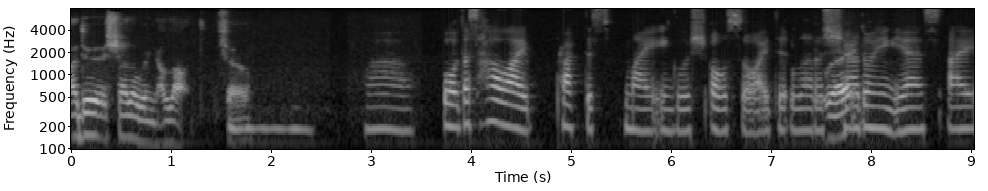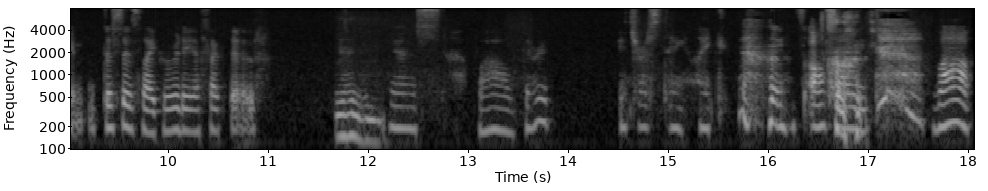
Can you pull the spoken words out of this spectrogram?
I do shadowing a lot. So Wow. Well, that's how I practice my English. Also, I did a lot of Right. shadowing. Yes, I. This is like really effective. mhm. Yes. Wow, very interesting. Like that's awesome. wow.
